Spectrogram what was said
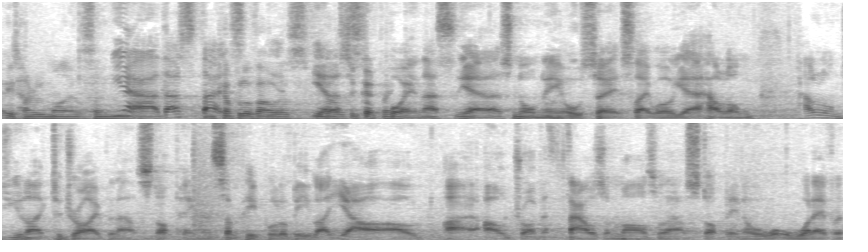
800 miles and Yeah, that's that's a couple of hours Yeah, without that's a good stopping. point. That's yeah, that's normally also it's like well, yeah, how long how long do you like to drive without stopping? And some people will be like, yeah, I'll I'll, I'll drive a thousand miles without stopping, or, wh- whatever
